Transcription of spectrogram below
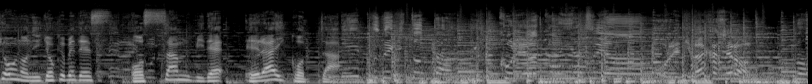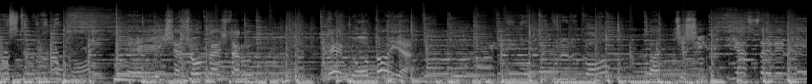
今日の2曲目です。おっさんびでえらいこっちゃ。リップできとった。これあかんやつや俺に任せろ。回してくるのか？ええ医者紹介したる。天のおとんや。祈ってくれるか？バッチシ癒される。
